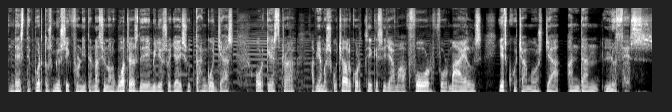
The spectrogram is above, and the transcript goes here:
de este Puertos Music from International Waters de Emilio Soya y su Tango Jazz Orchestra. Habíamos escuchado el corte que se llama Four for Miles y escuchamos ya Andan Luces.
